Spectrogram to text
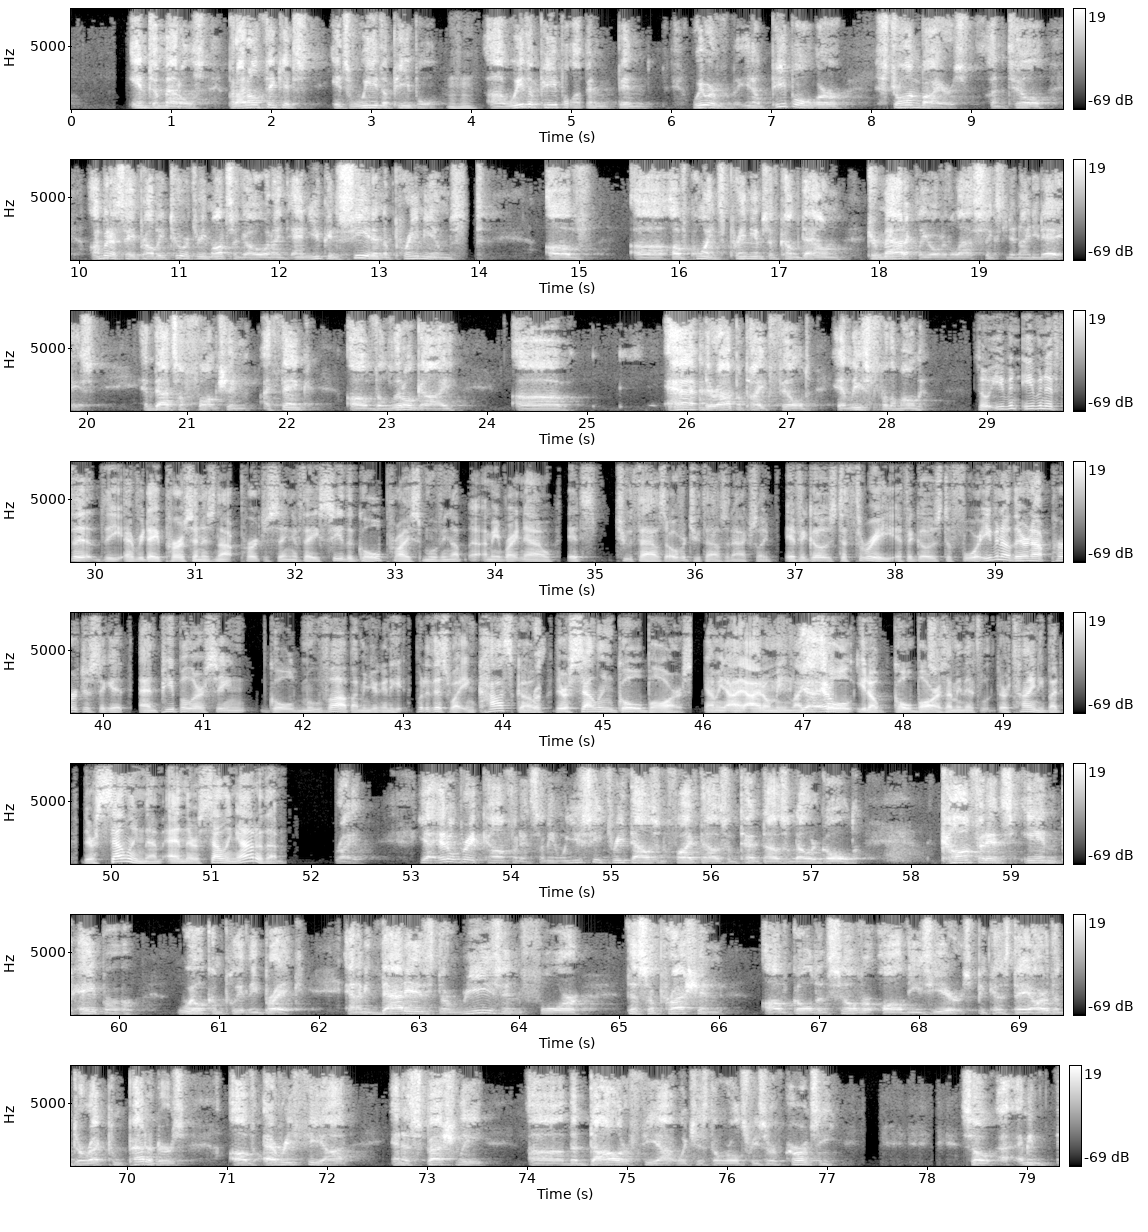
into metals. But i don't think it's it's we the people. Mm-hmm. uh, we the people have been been we were you know people were strong buyers until i'm going to say probably two or three months ago and i and you can see it in the premiums of uh, of coins. Premiums have come down dramatically over the last 60 to 90 days. And that's a function i think of the little guy uh, had their appetite filled, at least for the moment. So even even if the the everyday person is not purchasing, if they see the gold price moving up, I mean, right now it's two thousand over two thousand actually. If it goes to three, if it goes to four, even though they're not purchasing it, and people are seeing gold move up, I mean, you're going to put it this way: in Costco, right. they're selling gold bars. I mean, I, I don't mean like yeah, full, you know, gold bars. I mean, they're, they're tiny, but they're selling them and they're selling out of them. Right. Yeah, it'll break confidence. I mean, when you see three thousand, five thousand, ten thousand dollar gold, confidence in paper will completely break. And I mean, that is the reason for the suppression of gold and silver all these years because they are the direct competitors of every fiat and especially uh, the dollar fiat, which is the world's reserve currency. So, I mean,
